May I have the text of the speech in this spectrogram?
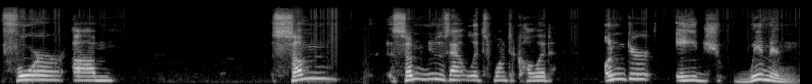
for um some some news outlets want to call it underage women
